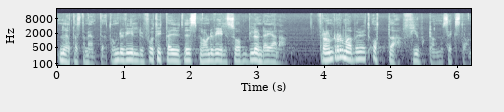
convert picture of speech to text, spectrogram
Nya Testamentet. Om du vill, du får titta givetvis, men om du vill så blunda gärna. Från Romarbrevet 8, 14 och 16.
